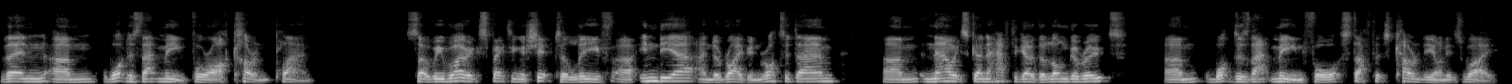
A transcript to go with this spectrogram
then um, what does that mean for our current plan? So we were expecting a ship to leave uh, India and arrive in Rotterdam. Um, now it's going to have to go the longer route. Um, what does that mean for stuff that's currently on its way?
